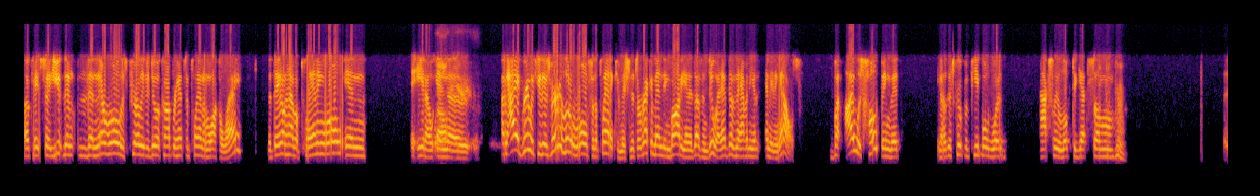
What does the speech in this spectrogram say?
Okay, so you, then, then their role is purely to do a comprehensive plan and walk away? That they don't have a planning role in, you know, in, uh, I mean, I agree with you, there's very little role for the planning commission. It's a recommending body and it doesn't do it. It doesn't have any, anything else. But I was hoping that, you know, this group of people would actually look to get some, uh,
